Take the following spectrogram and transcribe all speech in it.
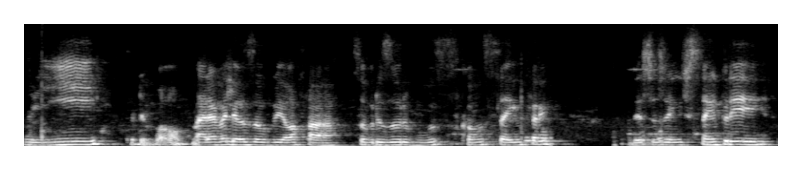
Oi, tudo bom? Maravilhoso ouvir ela falar sobre os urubus, como sempre. Deixa a gente sempre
